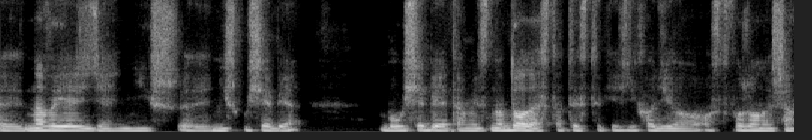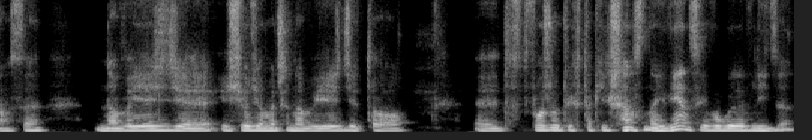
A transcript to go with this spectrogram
y, na wyjeździe niż, y, niż u siebie, bo u siebie tam jest na dole statystyk, jeśli chodzi o, o stworzone szanse. Na wyjeździe, jeśli chodzi o mecze na wyjeździe, to, y, to stworzył tych takich szans najwięcej w ogóle w lidze.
